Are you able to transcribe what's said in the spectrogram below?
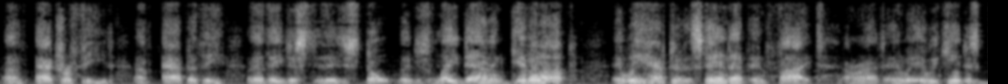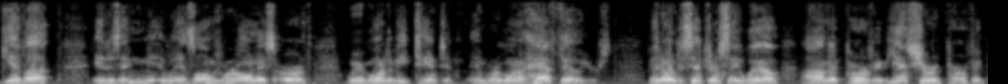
of atrophied, of apathy, that they just they just don't they just lay down and given up. And we have to stand up and fight, all right? And we, we can't just give up. It is a as long as we're on this earth, we're going to be tempted and we're going to have failures. But don't just sit there and say, "Well, I'm imperfect." Yes, you're imperfect,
